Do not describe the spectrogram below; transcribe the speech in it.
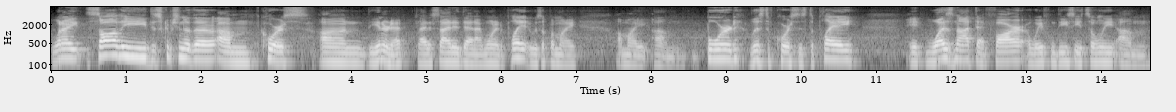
when I saw the description of the um, course on the internet, I decided that I wanted to play it. It was up on my on my um, board list of courses to play. It was not that far away from DC. It's only um,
